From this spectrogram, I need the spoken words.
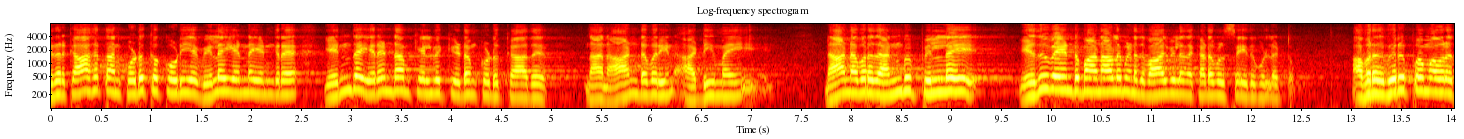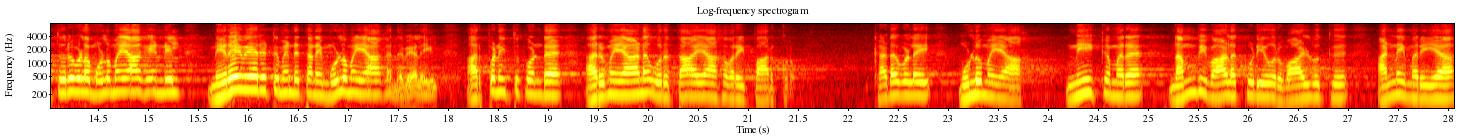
இதற்காக தான் கொடுக்கக்கூடிய விலை என்ன என்கிற எந்த இரண்டாம் கேள்விக்கு இடம் கொடுக்காது. நான் ஆண்டவரின் அடிமை. நான் அவரது அன்பு பிள்ளை. எது வேண்டுமானாலும் எனது வாழ்வில் அந்த கடவுள் செய்து கொள்ளட்டும். அவரது விருப்பம் அவரது திருவிழா முழுமையாக எண்ணில் நிறைவேறட்டும் என்று தன்னை முழுமையாக அந்த வேளையில் அர்ப்பணித்து கொண்ட அருமையான ஒரு தாயாக அவரை பார்க்கிறோம். கடவுளை முழுமையாக நீக்கமர நம்பி வாழக்கூடிய ஒரு வாழ்வுக்கு அன்னை மரியா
